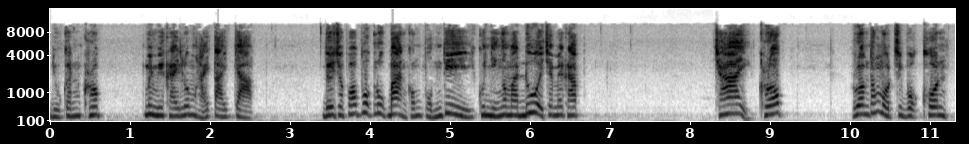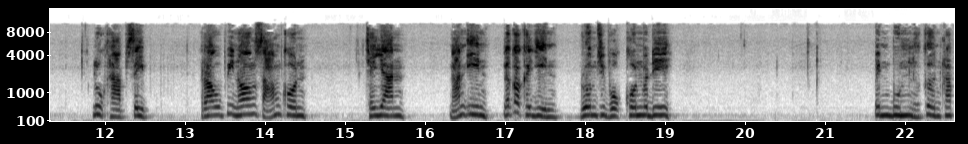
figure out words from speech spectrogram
อยู่กันครบ ไม่มีใครล้มหายตายจาก โดยเฉพาะพวกลูกบ้านของผมที่คุณหญิงเอามาด้วยใช่ไหมครับ ใช่ครบ รวมทั้งหมดสิบกคน ลูกหาบสิบ เราพี่น้องสามคน ชยัน นันอิน แล้วก็ขยิน รวมสิบกคนพอดี เป็นบุญเหลือเกินครับ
